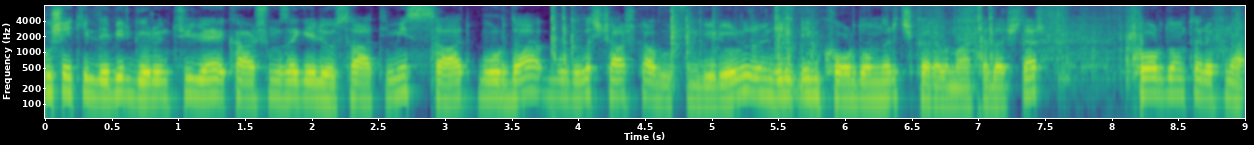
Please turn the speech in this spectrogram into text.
Bu şekilde bir görüntüyle karşımıza geliyor saatimiz. Saat burada. Burada da şarj kablosunu görüyoruz. Öncelikle bir kordonları çıkaralım arkadaşlar. Kordon tarafına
